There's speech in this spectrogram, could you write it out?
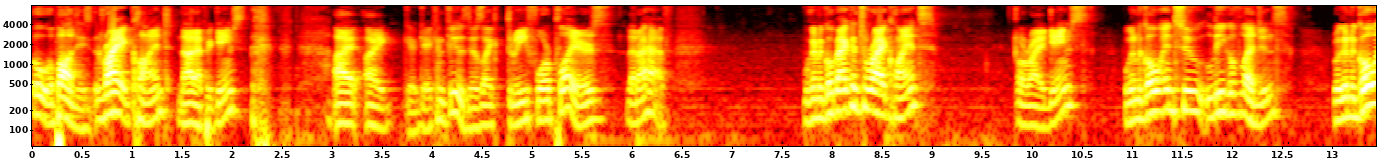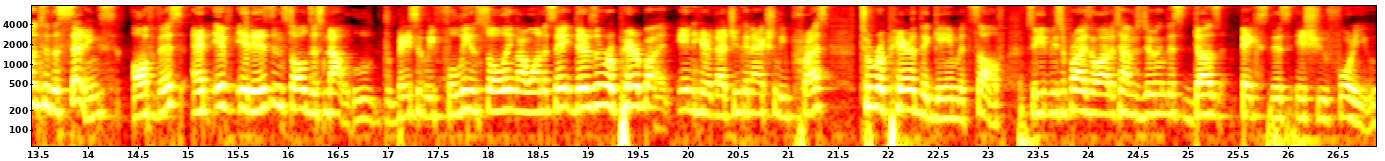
Oh, apologies, Riot Client, not Epic Games. I I get confused. There's like three, four players that I have. We're gonna go back into Riot Client or Riot Games. We're gonna go into League of Legends. We're going to go into the settings of this, and if it is installed, just not basically fully installing, I want to say, there's a repair button in here that you can actually press to repair the game itself. So you'd be surprised a lot of times doing this does fix this issue for you.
